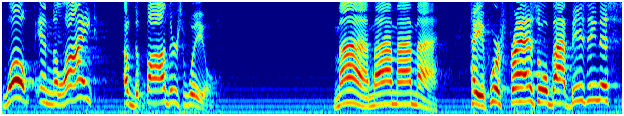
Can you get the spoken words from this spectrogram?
walked in the light of the Father's will. My, my, my, my. Hey, if we're frazzled by busyness,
